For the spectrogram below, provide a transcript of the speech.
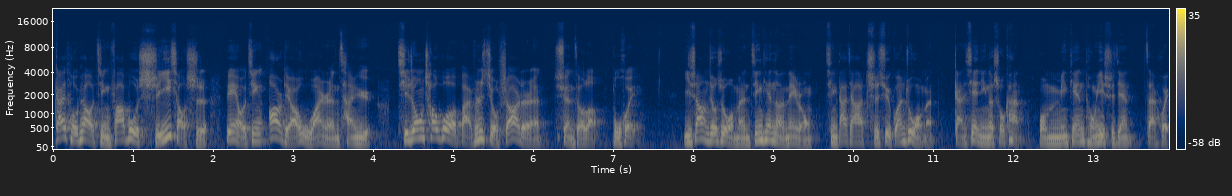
该投票仅发布十一小时，便有近二点五万人参与，其中超过百分之九十二的人选择了不会。以上就是我们今天的内容，请大家持续关注我们。感谢您的收看，我们明天同一时间再会。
